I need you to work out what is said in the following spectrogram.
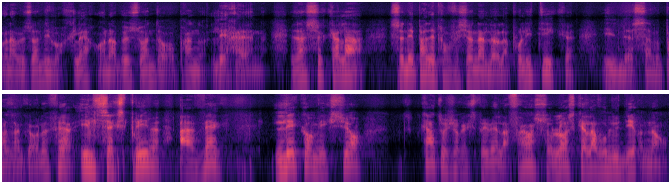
on a besoin d'y voir clair, on a besoin de reprendre les rênes. Dans ce cas-là, ce n'est pas des professionnels de la politique, ils ne savent pas encore le faire, ils s'expriment avec les convictions qu'a toujours exprimé la France lorsqu'elle a voulu dire non.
